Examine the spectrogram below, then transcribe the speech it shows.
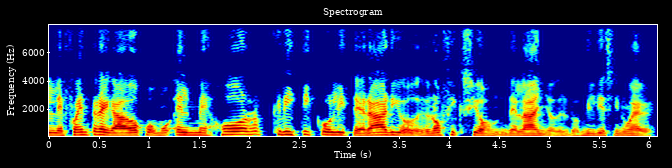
le fue entregado como el mejor crítico literario de no ficción del año, del 2019.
